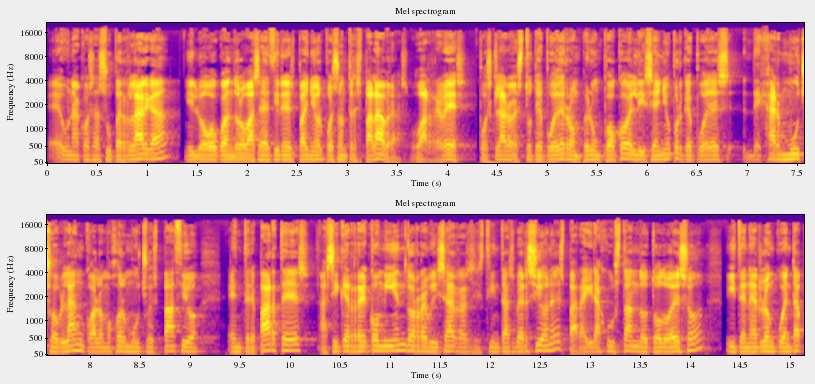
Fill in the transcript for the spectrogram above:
eh, una cosa súper larga y luego luego cuando lo vas a decir en español pues son tres palabras, o al revés. Pues claro, esto te puede romper un poco el diseño porque puedes dejar mucho blanco, a lo mejor mucho espacio entre partes, así que recomiendo revisar las distintas versiones para ir ajustando todo eso y tenerlo en cuenta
